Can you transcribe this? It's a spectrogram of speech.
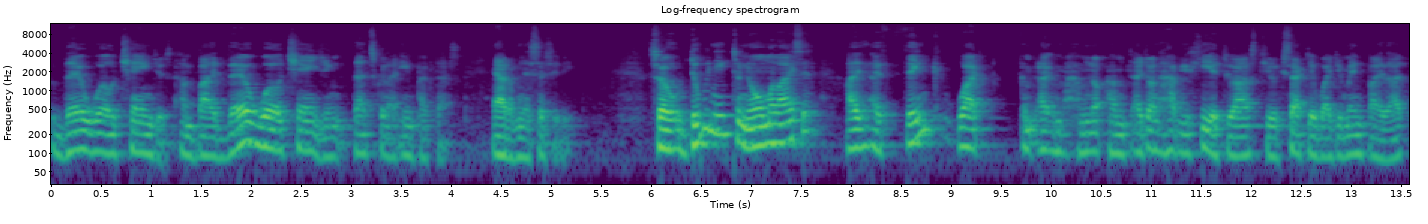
their world changes. And by their world changing, that's going to impact us out of necessity. So do we need to normalize it? I, I think what, I'm, I'm not, I'm, I don't have you here to ask you exactly what you meant by that,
